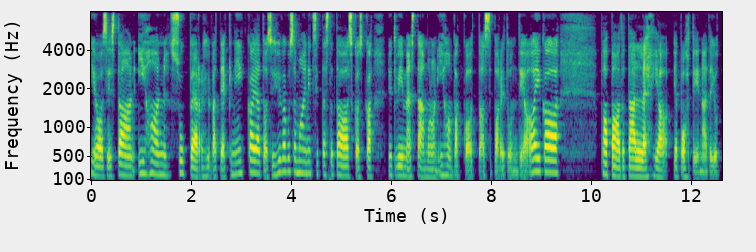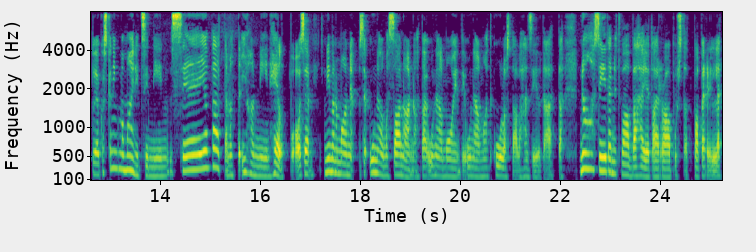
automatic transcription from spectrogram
Joo, siis tämä on ihan superhyvä tekniikka ja tosi hyvä, kun sä mainitsit tästä taas, koska nyt viimeistään mun on ihan pakko ottaa se pari tuntia aikaa vapaata tälle ja, ja pohtii näitä juttuja, koska niin kuin mä mainitsin, niin se ei ole välttämättä ihan niin helppoa. Se nimenomaan se unelma sanana tai unelmointi, unelmat kuulostaa vähän siltä, että no siitä nyt vaan vähän jotain raapustat paperille,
